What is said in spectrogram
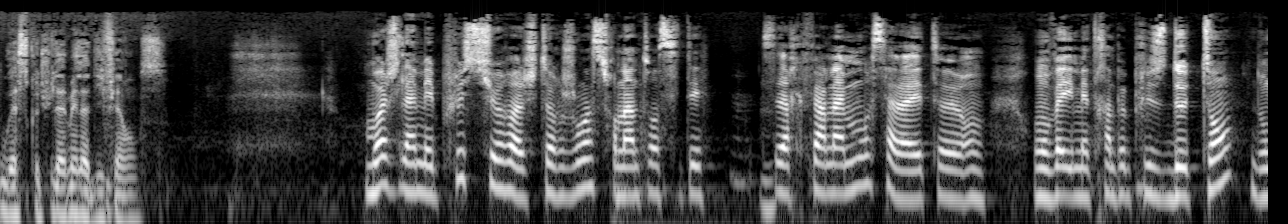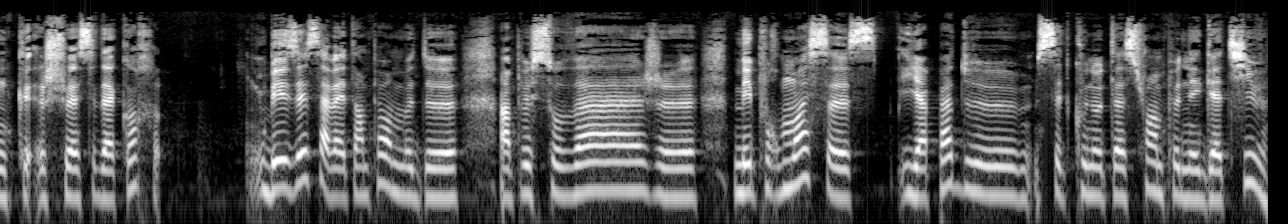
où est-ce que tu la mets la différence? Moi, je la mets plus sur, euh, je te rejoins sur l'intensité. C'est-à-dire que faire l'amour, ça va être, on, on va y mettre un peu plus de temps. Donc, je suis assez d'accord. Baiser, ça va être un peu en mode euh, un peu sauvage. euh, mais pour moi, ça- il n'y a pas de cette connotation un peu négative.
